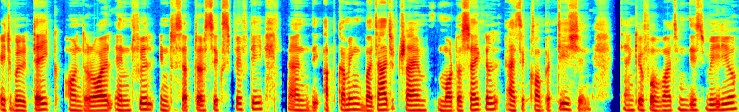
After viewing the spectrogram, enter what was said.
It will take on the Royal Enfield Interceptor 650 and the upcoming Bajaj Triumph motorcycle as a competition. Thank you for watching this video.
